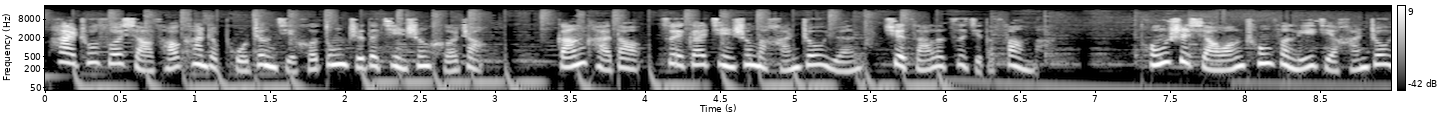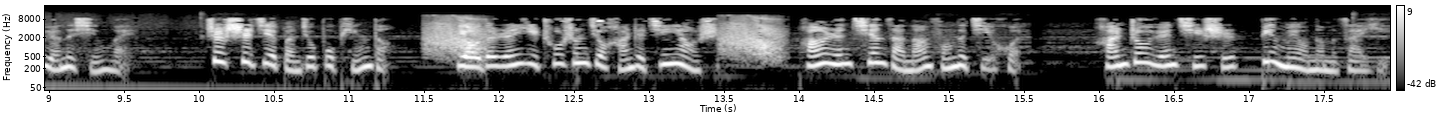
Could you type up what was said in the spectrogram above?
派出所小曹看着朴正己和东直的晋升合照。感慨到：“最该晋升的韩周元却砸了自己的饭碗。”同事小王充分理解韩周元的行为。这世界本就不平等，有的人一出生就含着金钥匙，旁人千载难逢的机会。韩周元其实并没有那么在意。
